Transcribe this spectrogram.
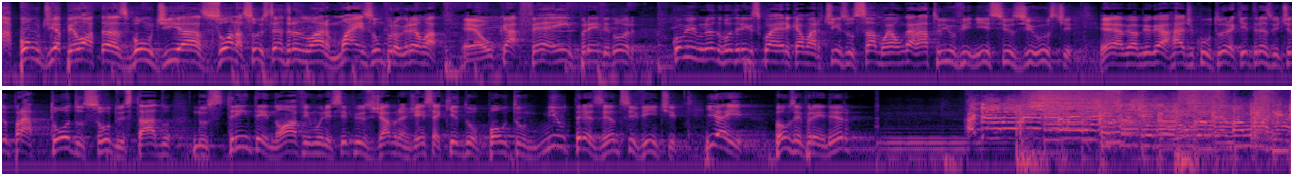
Olá, bom dia Pelotas, bom dia Zona Sul, está entrando no ar mais um programa, é o Café Empreendedor. Comigo, Leandro Rodrigues, com a Erika Martins, o Samuel Garato e o Vinícius Giusti. É, meu amigo, é a Rádio Cultura aqui, transmitido para todo o sul do estado, nos 39 municípios de abrangência aqui do ponto 1320. E aí, vamos empreender? É,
